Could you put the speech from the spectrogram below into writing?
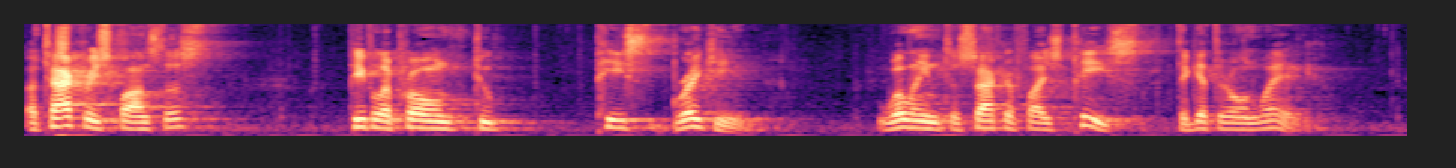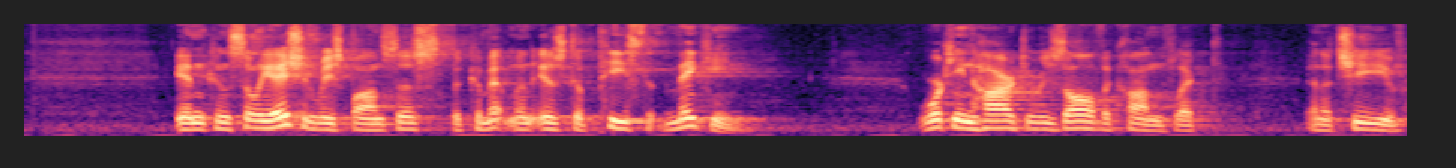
Attack responses, people are prone to peace breaking, willing to sacrifice peace to get their own way. In conciliation responses, the commitment is to peace making, working hard to resolve the conflict and achieve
